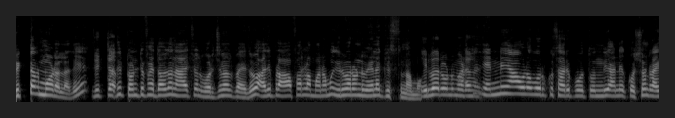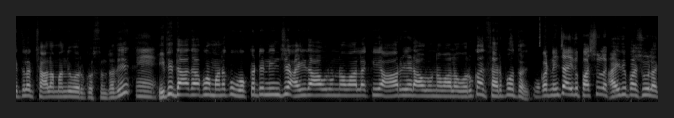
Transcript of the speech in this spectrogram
విక్టర్ మోడల్ అది. అది twenty five thousand actual original price అది ఇప్పుడు ఆఫర్లో మనము ఇరవై రెండు వేలకి ఇస్తున్నాము. ఇరవై రెండు ఎన్ని ఆవుల వరకు సరిపోతుంది అనే క్వశ్చన్ రైతులకు చాలా మంది వరకు వస్తుంటది. ఇది దాదాపుగా మనకు ఒకటి నుంచి ఐదు ఆవులు ఉన్న వాళ్ళకి ఆరు ఏడు ఆవులు ఉన్న వాళ్ళ వరకు అది సరిపోతుంది. ఒకటి నుంచి ఐదు పశువులకి. ఐదు పశువులకి.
